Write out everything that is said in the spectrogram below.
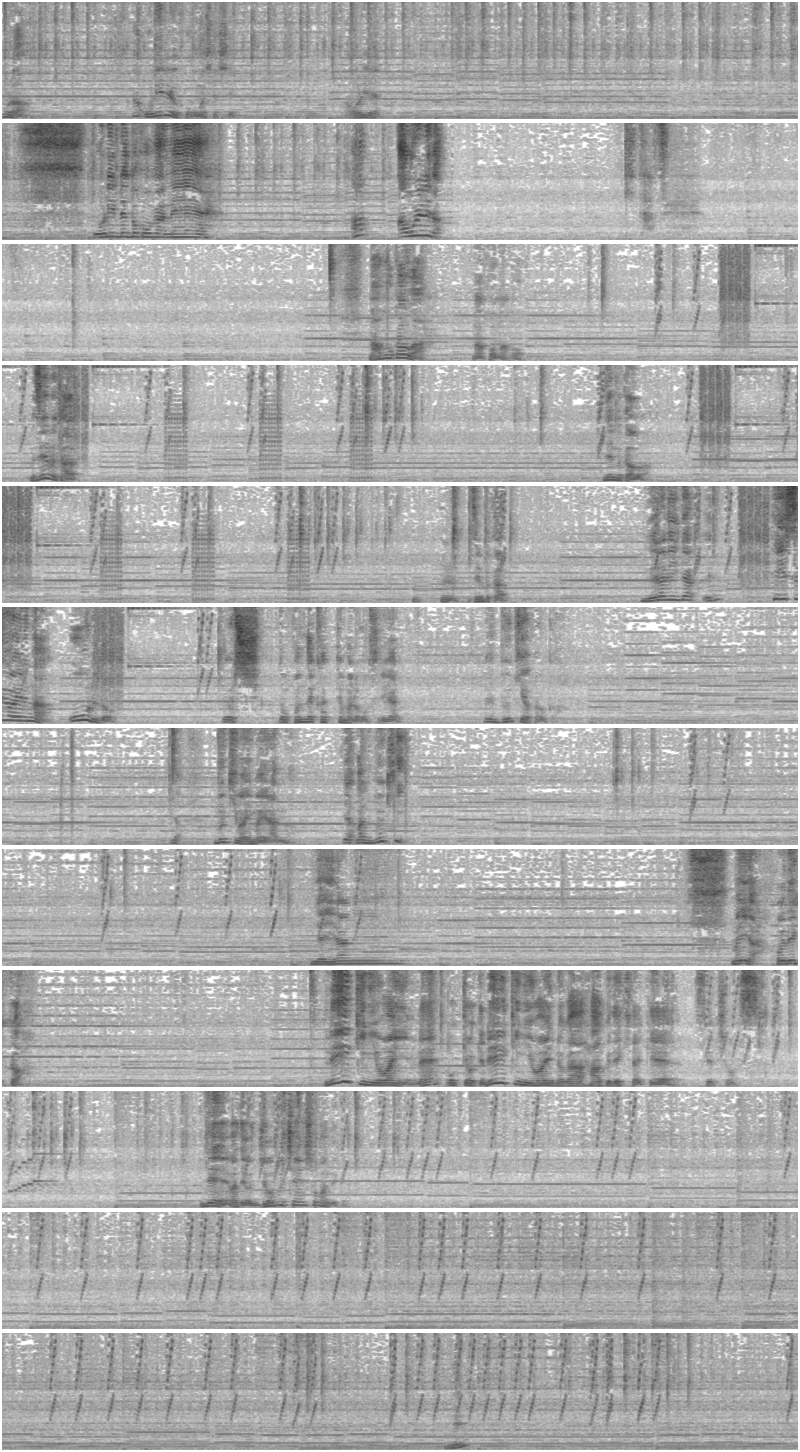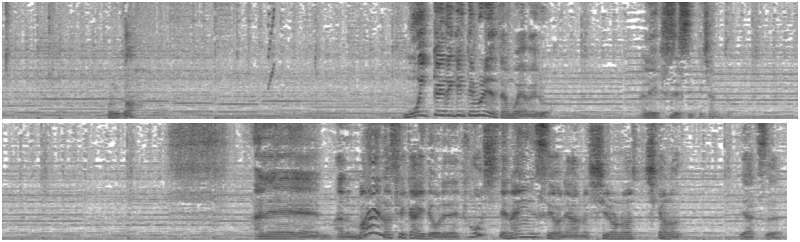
ほら。あ、降りれるここもしかして。あ、降りれん。降りるとこがねあ、あ、降りれた来たぜ。魔法買うわ。魔法魔法。全部買う。全部買うわ。うん、全部買う。グラビが、え？フェイスがいるな。オールド。よし。でもこんだけ買ってもらうお釣りがある。これ武器を買うか。いや、武器は今いらんな。いや、まず武器。いや、いらねえ。まあいいや、これでいくか。霊気に弱いんよね。オッケーオッケー。霊気に弱いのが把握できたけ、セーブします。で、待てよ、ジョブチェーンしとかんだもう一回だけ言って無理だったらもうやめるわ。あれ X ですってちゃんと。あれ、あの前の世界で俺ね、倒してないんですよね、あの城の地下のやつ。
